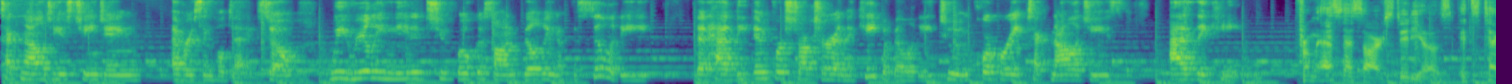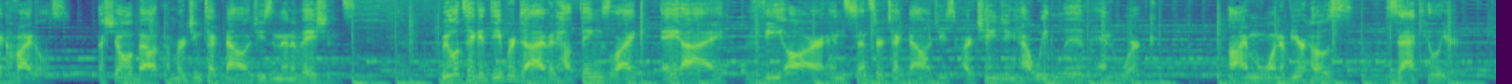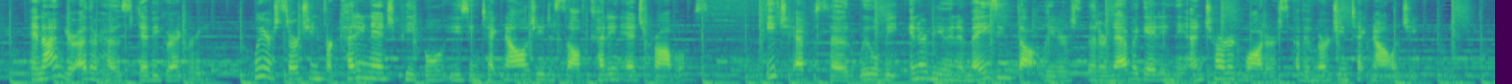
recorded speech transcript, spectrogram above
technology is changing every single day. So we really needed to focus on building a facility that had the infrastructure and the capability to incorporate technologies as they came. From SSR Studios, it's Tech Vitals, a show about emerging technologies and innovations. We will take a deeper dive at how things like AI, VR, and sensor technologies are changing how we live and work. I'm one of your hosts, Zach Hilliard. And I'm your other host, Debbie Gregory. We are searching for cutting edge people using technology to solve cutting edge problems. Each episode, we will be interviewing amazing thought leaders that are navigating the uncharted waters of emerging technology.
